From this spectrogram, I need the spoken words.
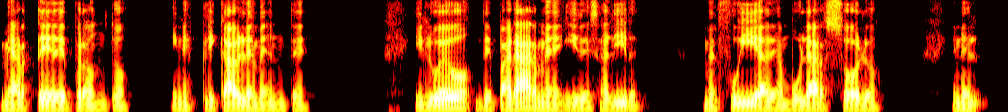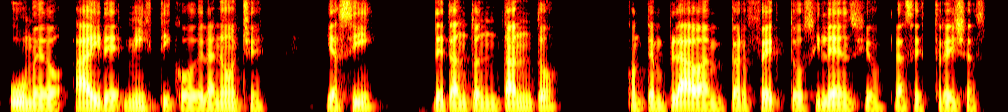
me harté de pronto, inexplicablemente, y luego de pararme y de salir, me fui a deambular solo en el húmedo aire místico de la noche, y así, de tanto en tanto, contemplaba en perfecto silencio las estrellas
